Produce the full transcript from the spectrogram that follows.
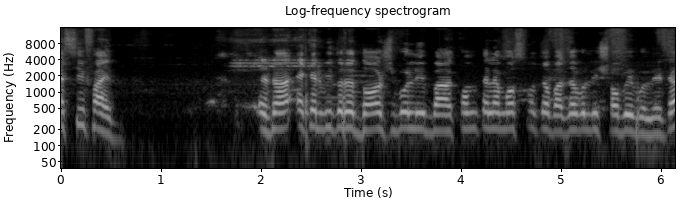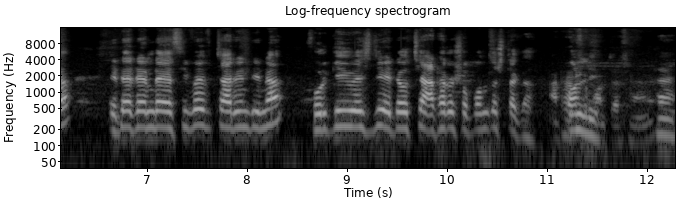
এসি ফাইভ এটা একের ভিতরে দশ বলি বা কম তেলে মচমচা বাজা বলি সবই বলি এটা। এটা টেন্ডা এসি ফাইভ চার ইঞ্চি না ফোর কে ইউএসডি এটা হচ্ছে আঠারোশো পঞ্চাশ টাকা. পঞ্চাশ হ্যাঁ। হ্যাঁ।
